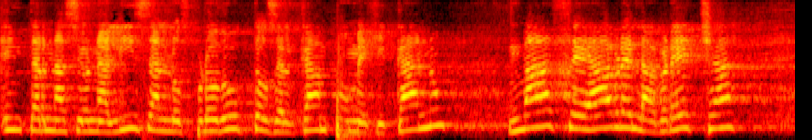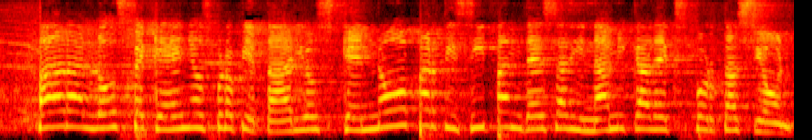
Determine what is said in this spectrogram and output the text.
internacionalizan los productos del campo mexicano, más se abre la brecha para los pequeños propietarios que no participan de esa dinámica de exportación.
